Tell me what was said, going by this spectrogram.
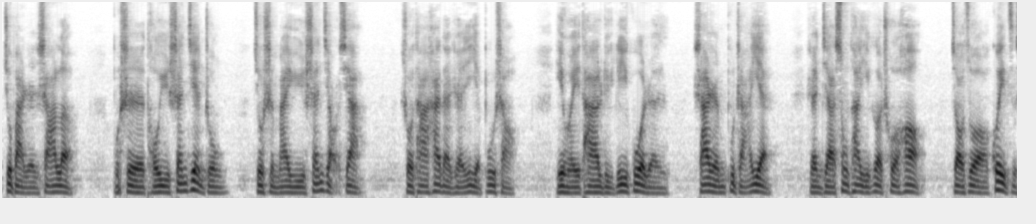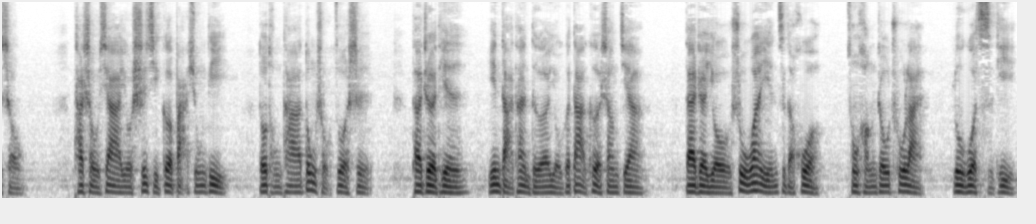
就把人杀了。不是投于山涧中，就是埋于山脚下。说他害的人也不少，因为他履历过人。”杀人不眨眼，人家送他一个绰号，叫做刽子手。他手下有十几个把兄弟，都同他动手做事。他这天因打探得有个大客商家，带着有数万银子的货从杭州出来，路过此地，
